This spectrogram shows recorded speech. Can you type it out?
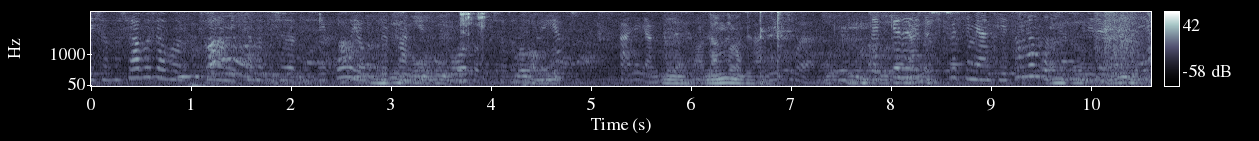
내리셔서 샤브샤브처럼 익혀서 드셔도 되시고 여기 불판 위에서 구워서 드셔도 되세요. 아니 양념. 음, 양념만 좀. 맵게 드시고 싶으시면 뒤에 청양고추 준비되어 있으세요.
